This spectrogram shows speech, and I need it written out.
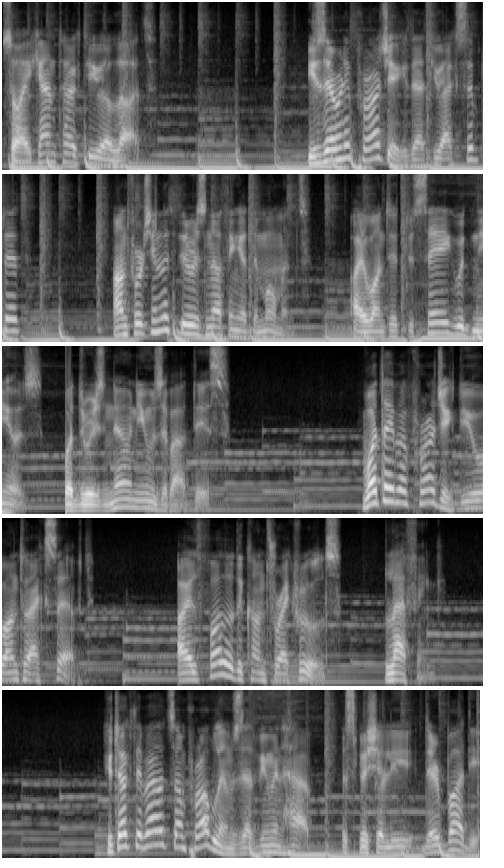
so I can't talk to you a lot. Is there any project that you accepted? Unfortunately, there is nothing at the moment. I wanted to say good news, but there is no news about this. What type of project do you want to accept? I'll follow the contract rules. Laughing. You talked about some problems that women have, especially their body.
